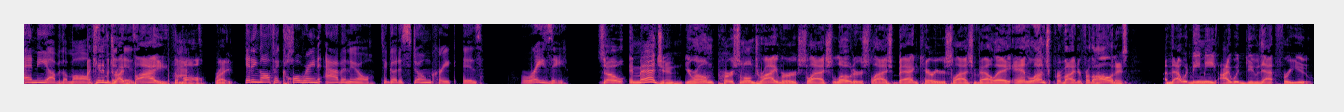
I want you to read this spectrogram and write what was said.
any of the malls, I can't even drive by the mall. Right. Getting off at Colerain Avenue to go to Stone Creek is crazy. So imagine your own personal driver slash loader slash bag carrier slash valet and lunch provider for the holidays. Uh, That would be me. I would do that for you.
